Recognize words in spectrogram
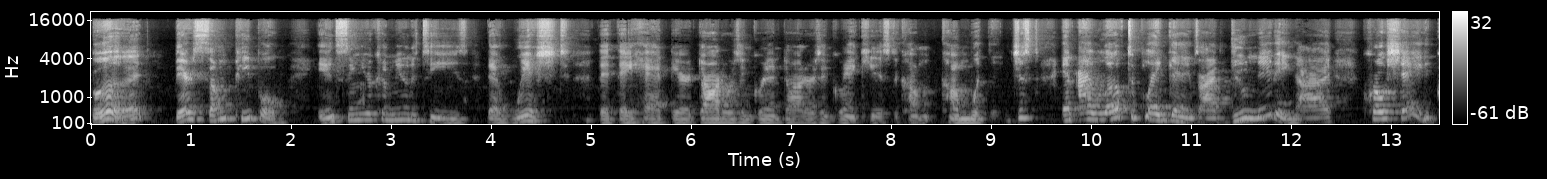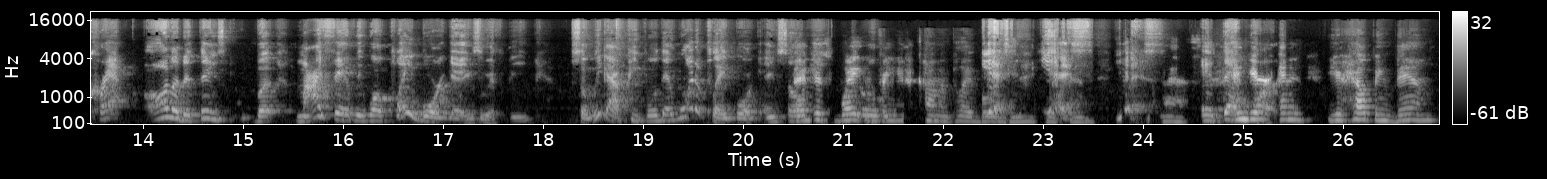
But there's some people in senior communities that wished that they had their daughters and granddaughters and grandkids to come come with it. Just and I love to play games. I do knitting, I crochet, crap, all of the things. But my family won't play board games with me So we got people that want to play board, and so they're just waiting so, for you to come and play board. Yes, yes, yes, yes, And, and you're part. and you're helping them,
